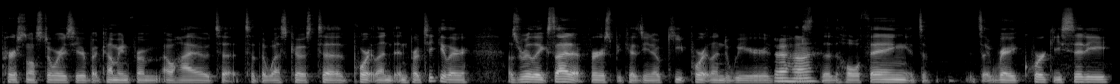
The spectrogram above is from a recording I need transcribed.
personal stories here but coming from ohio to to the west coast to portland in particular i was really excited at first because you know keep portland weird uh-huh. the, the whole thing. It's a it's a very quirky city.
